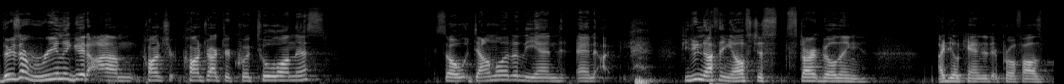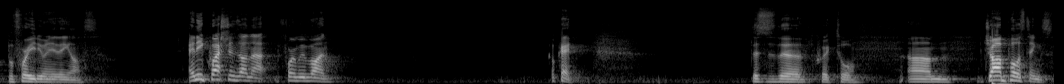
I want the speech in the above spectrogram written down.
There's a really good um, contra- contractor quick tool on this. So download it at the end, and if you do nothing else, just start building ideal candidate profiles before you do anything else. Any questions on that before we move on? Okay. This is the quick tool. Um, job postings.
